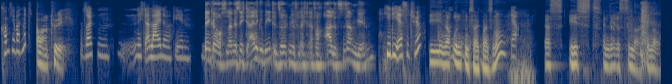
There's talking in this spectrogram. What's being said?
Kommt jemand mit? Aber natürlich. Wir sollten nicht alleine gehen. Ich denke auch, solange es nicht die Eile gebietet, sollten wir vielleicht einfach alle zusammengehen. Hier die erste Tür? Die nach unten zeigt man's, ne? Ja. Das ist ein leeres Zimmer, genau.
